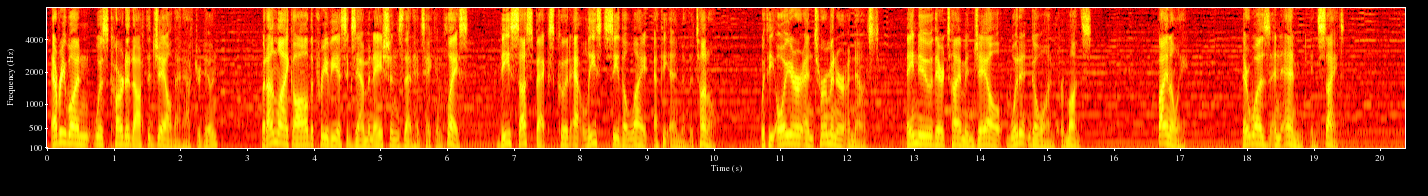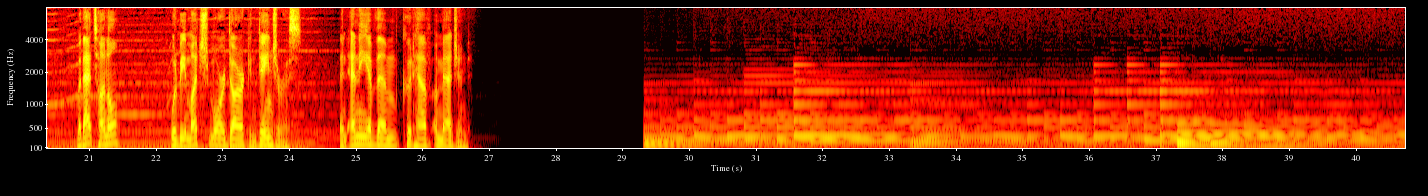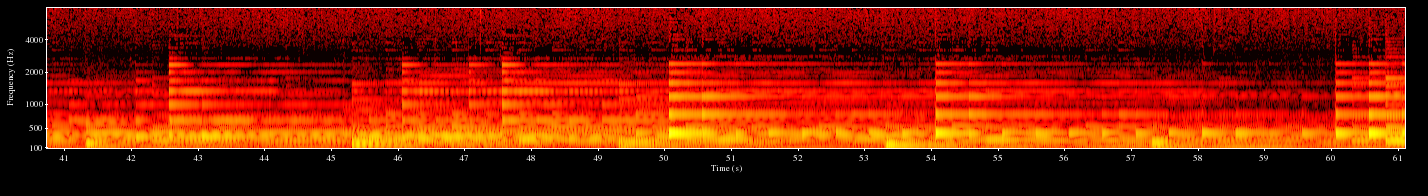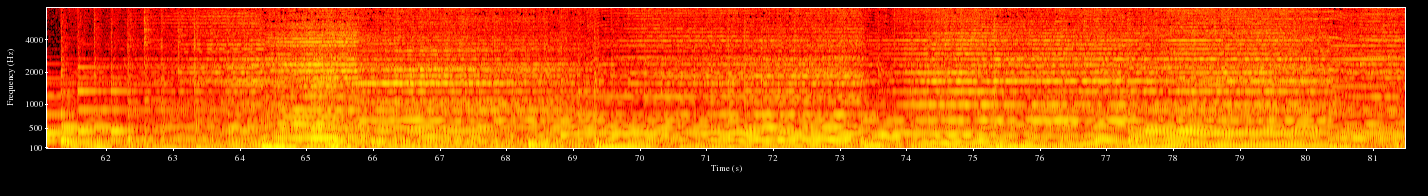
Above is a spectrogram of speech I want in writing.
Everyone was carted off to jail that afternoon, but unlike all the previous examinations that had taken place, these suspects could at least see the light at the end of the tunnel. With the Oyer and Terminer announced, they knew their time in jail wouldn't go on for months. Finally, there was an end in sight. But that tunnel would be much more dark and dangerous than any of them could have imagined.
